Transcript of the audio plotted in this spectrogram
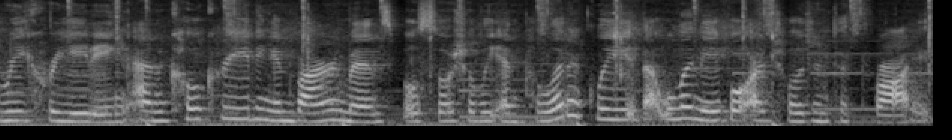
recreating and co creating environments, both socially and politically, that will enable our children to thrive.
